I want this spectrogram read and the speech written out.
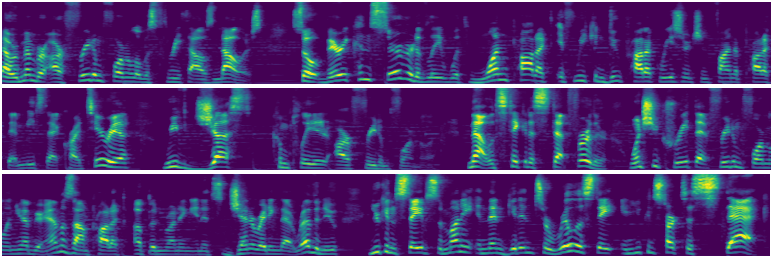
Now remember, our freedom formula was $3,000. So very conservatively with one product, if we can do product research and find a product that meets that criteria, we've just completed our freedom formula. Now, let's take it a step further. Once you create that freedom formula and you have your Amazon product up and running and it's generating that revenue, you can save some money and then get into real estate and you can start to stack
